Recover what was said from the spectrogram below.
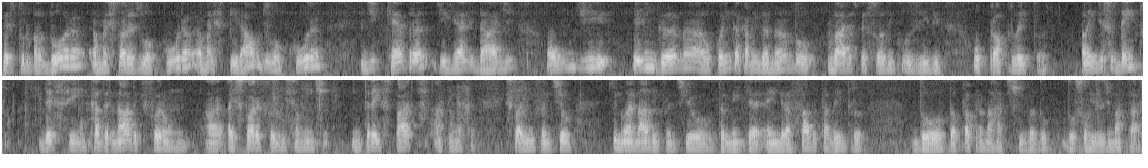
perturbadora, é uma história de loucura, é uma espiral de loucura de quebra de realidade, onde ele engana, o Coringa acaba enganando várias pessoas, inclusive o próprio leitor. Além disso, dentro desse encadernado, que foram. A, a história foi inicialmente em três partes. Ah, tem essa história infantil, que não é nada infantil, também que é, é engraçada, está dentro do, da própria narrativa do, do Sorriso de Matar.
